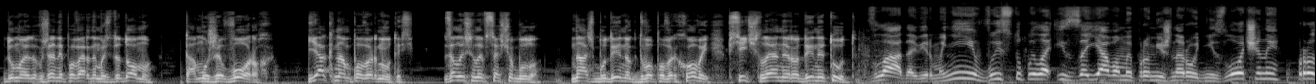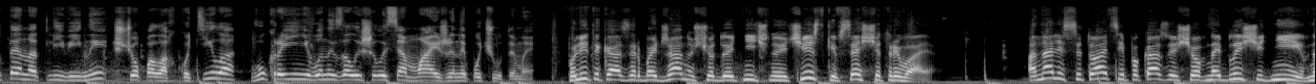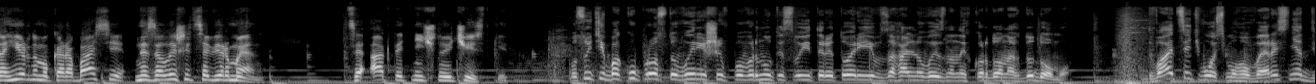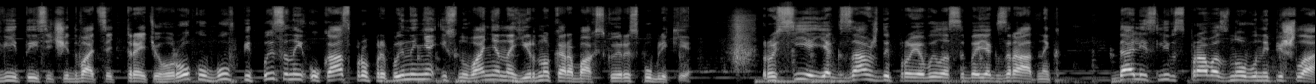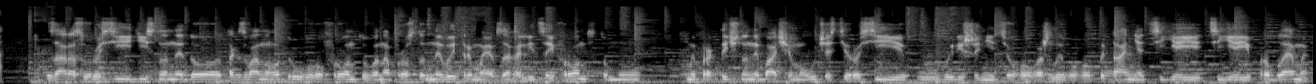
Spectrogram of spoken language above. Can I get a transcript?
Думаю, вже не повернемось додому. Там уже ворог. Як нам повернутись? Залишили все, що було. Наш будинок двоповерховий, всі члени родини тут. Влада Вірменії виступила із заявами про міжнародні злочини, проте на тлі війни, що палахкотіла, в Україні вони залишилися майже непочутими. Політика Азербайджану щодо етнічної чистки все ще триває. Аналіз ситуації показує, що в найближчі дні в нагірному Карабасі не залишиться вірмен. Це акт етнічної чистки. По суті, Баку просто вирішив повернути свої території в загальновизнаних кордонах додому. 28 вересня 2023 року був підписаний указ про припинення існування Нагірно-Карабахської республіки. Росія, як завжди, проявила себе як зрадник. Далі слів справа знову не пішла. Зараз у Росії дійсно не до так званого другого фронту. Вона просто не витримає взагалі цей фронт. Тому ми практично не бачимо участі Росії у вирішенні цього важливого питання цієї цієї проблеми.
